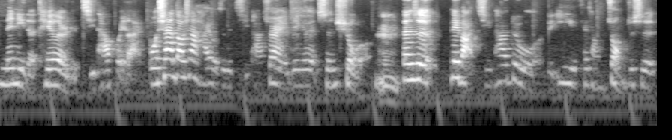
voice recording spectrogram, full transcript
mini 的 Taylor 的吉他回来，我现在到现在还有这个吉他，虽然已经有点生锈了，嗯，但是那把吉他对我的意义非常重。就是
